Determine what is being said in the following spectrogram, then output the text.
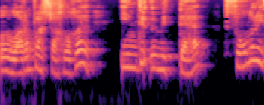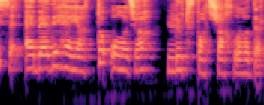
Onların padşahlığı indi ümiddə, sonra isə əbədi həyatda olacaq lütf padşahlığıdır.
